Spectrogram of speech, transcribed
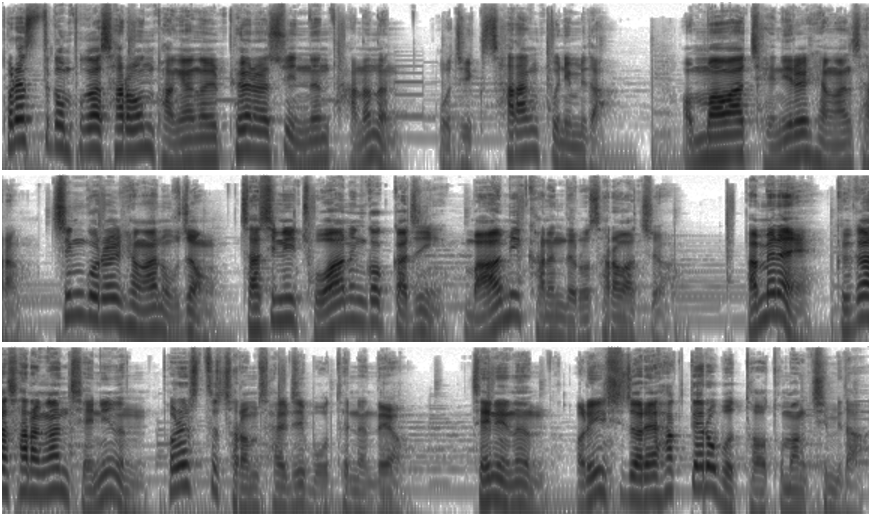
포레스트 검프가 살아온 방향을 표현할 수 있는 단어는 오직 사랑뿐입니다. 엄마와 제니를 향한 사랑, 친구를 향한 우정, 자신이 좋아하는 것까지 마음이 가는 대로 살아왔죠. 반면에 그가 사랑한 제니는 포레스트처럼 살지 못했는데요. 제니는 어린 시절의 학대로부터 도망칩니다.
